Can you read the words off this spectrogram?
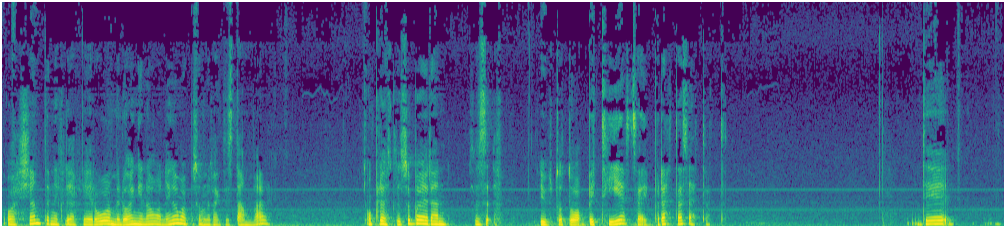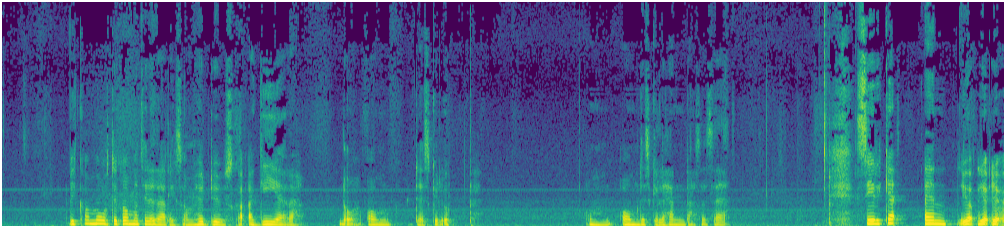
och har känt den i flera, flera år men du har ingen aning om att personen faktiskt stammar. Och plötsligt så börjar den så, utåt då bete sig på detta sättet. Det, vi kommer återkomma till det där liksom hur du ska agera då om det skulle upp om, om det skulle hända så att säga. Cirka en, jag, jag,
